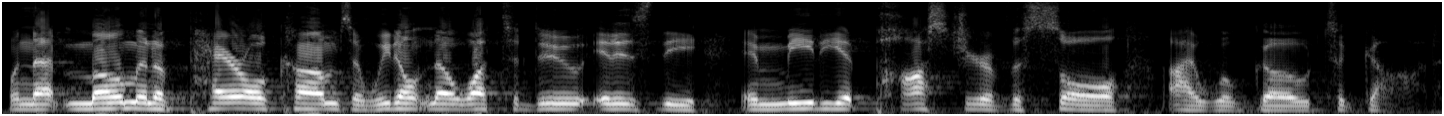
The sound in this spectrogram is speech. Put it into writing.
When that moment of peril comes and we don't know what to do, it is the immediate posture of the soul I will go to God.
